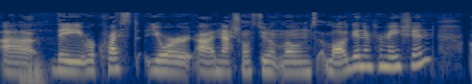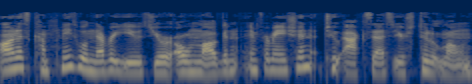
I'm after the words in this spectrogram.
Uh, mm. They request your uh, National Student Loans login information. Honest companies will never use your own login information to access your student loan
